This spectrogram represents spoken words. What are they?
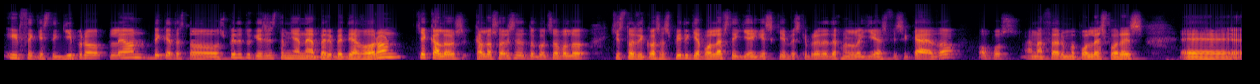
ήρθε και στην Κύπρο πλέον. Μπήκατε στο σπίτι του και ζήσετε μια νέα περιπέτεια αγορών. Και καλώς, καλωσορίσατε τον Κοτσόβολο και στο δικό σας σπίτι και απολαύστε γεωργίες συσκευές και προϊόντα τεχνολογίας. Φυσικά εδώ, όπως αναφέρουμε πολλές φορές, ε,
